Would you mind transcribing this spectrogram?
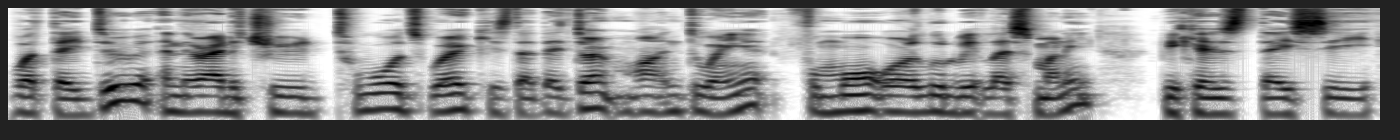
what they do and their attitude towards work is that they don't mind doing it for more or a little bit less money because they see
